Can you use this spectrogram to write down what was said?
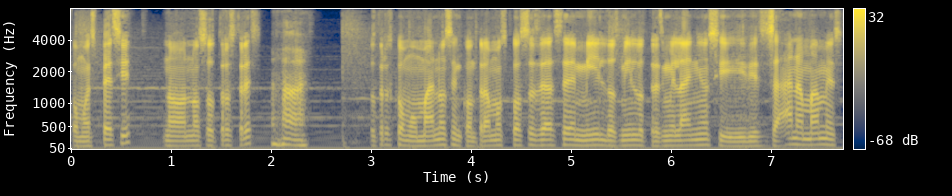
como especie, no nosotros tres, Ajá. Nosotros como humanos encontramos cosas de hace mil, dos mil o tres mil años y dices, ah, no mames.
